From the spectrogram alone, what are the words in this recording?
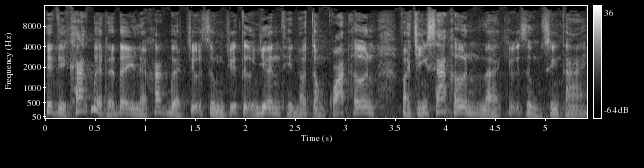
Thế thì khác biệt ở đây là khác biệt chữ dùng chữ tự nhiên thì nó tổng quát hơn và chính xác hơn là chữ dùng sinh thái.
